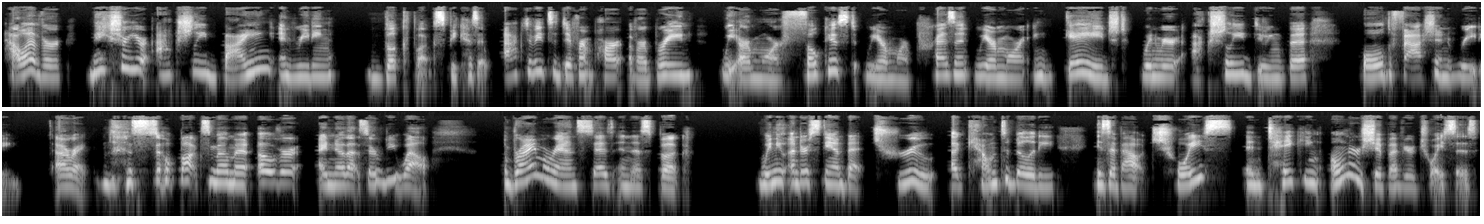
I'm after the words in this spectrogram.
However, make sure you're actually buying and reading book books because it activates a different part of our brain. We are more focused. We are more present. We are more engaged when we're actually doing the old fashioned reading. All right. Soapbox moment over. I know that served you well. Brian Moran says in this book when you understand that true accountability is about choice and taking ownership of your choices,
